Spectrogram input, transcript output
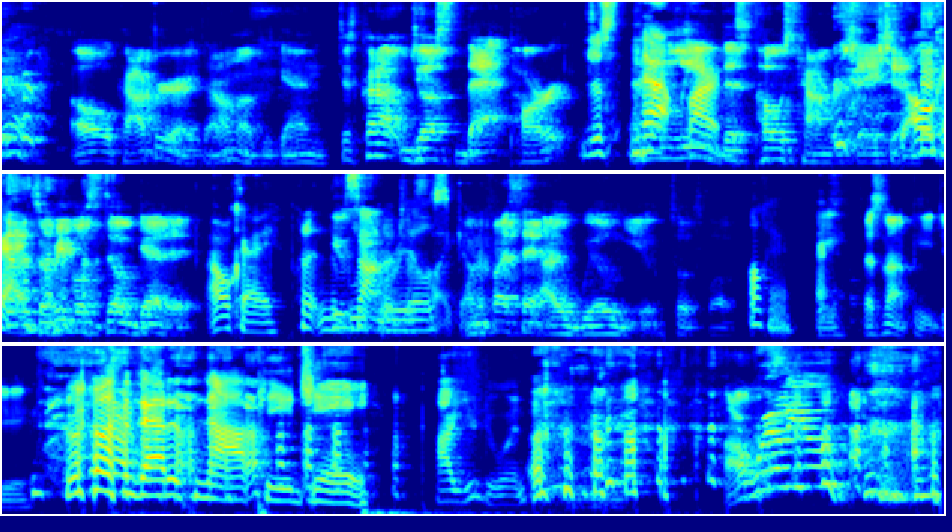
Yeah. Oh, copyright. I don't know if you can. Just cut out just that part Just and that then leave part. this post conversation. Okay. So people still get it. Okay, put it in the You blooper sounded just reels. like What if I say I will you? So it's low. Okay, That's not PG. that is not PG. How you doing? I will you.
